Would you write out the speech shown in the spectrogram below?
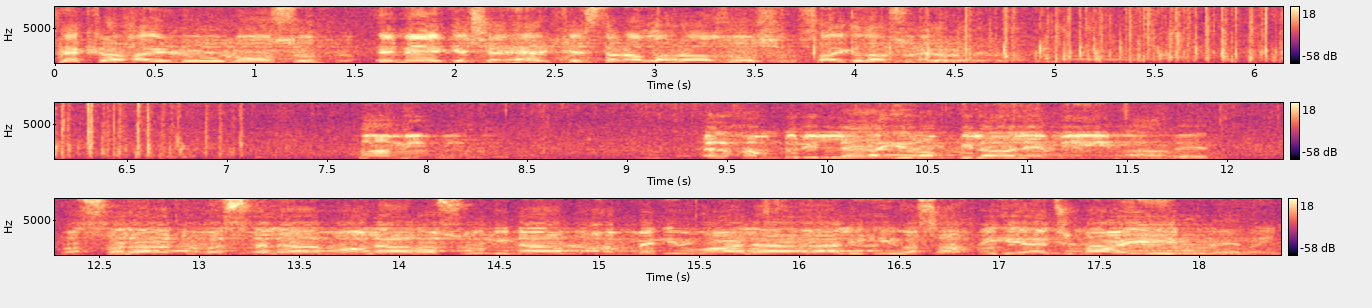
Tekrar hayırlı uğurlu olsun. Emeğe geçen herkesten Allah razı olsun. Saygılar sunuyorum. Amin. Elhamdülillahi Rabbil Alemin. Amin. والصلاة والسلام على رسولنا محمد وعلى آله وصحبه أجمعين آمين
